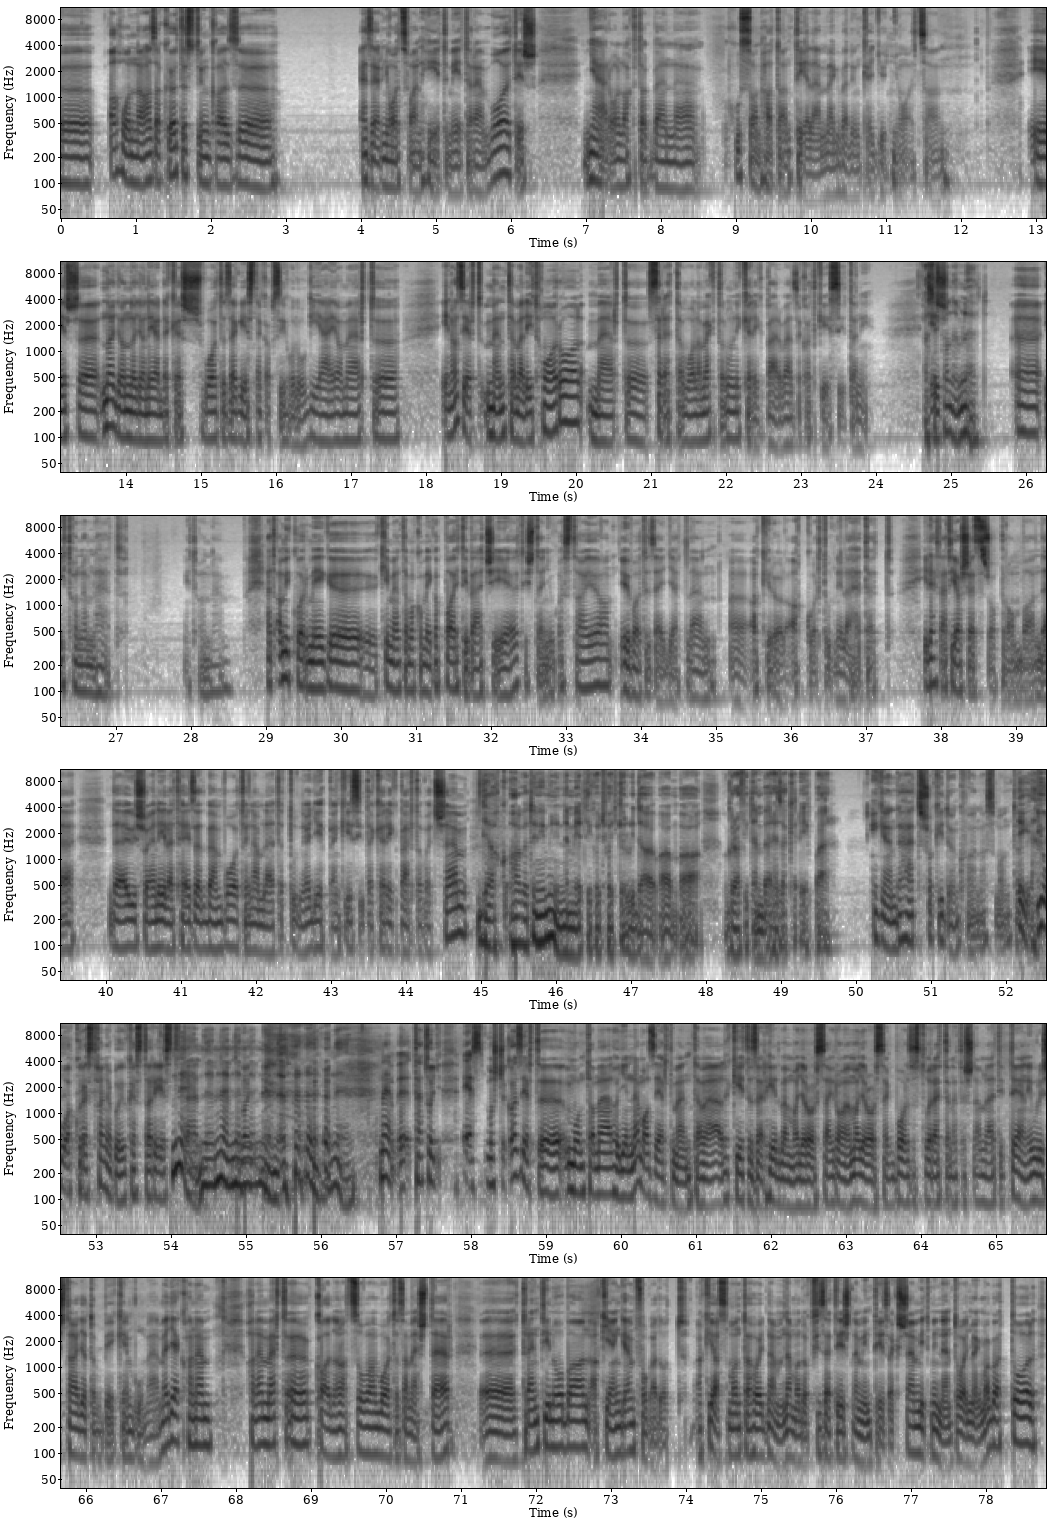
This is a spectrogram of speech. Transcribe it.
ahonnan haza költöztünk, az 1087 méteren volt, és nyáron laktak benne 26-an, télen meg velünk együtt 8-an és nagyon-nagyon érdekes volt az egésznek a pszichológiája, mert én azért mentem el itthonról, mert szerettem volna megtanulni kerékpárvázakat készíteni. Azt és itthon nem lehet? Itthon nem lehet. Itthon nem. Hát amikor még kimentem, akkor még a Pajti bácsi élt, Isten nyugasztalja, ő volt az egyetlen, akiről akkor tudni lehetett. Illetve hát Jasesz Sopronban, de, de ő is olyan élethelyzetben volt, hogy nem lehetett tudni, hogy éppen készítek kerékpárta vagy sem. De a hallgatói még mindig nem értik, hogy hogy kerül ide a, a, a grafit emberhez a kerékpár. Igen, de hát sok időnk van, azt mondta. Igen. Jó, akkor ezt hanyagoljuk, ezt a részt. Nem, tehát, nem, nem, nem, vagy... nem, nem, nem, nem. nem, tehát, hogy ezt most csak azért mondtam el, hogy én nem azért mentem el 2007-ben Magyarországról, mert Magyarország borzasztó rettenetes, nem lehet itt élni, úristen, hagyjatok békén, bum, elmegyek, hanem, hanem mert Kaldonatszóban volt az a mester Trentinóban, aki engem fogadott. Aki azt mondta, hogy nem, nem adok fizetést, nem intézek semmit, mindent oldj meg magadtól,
